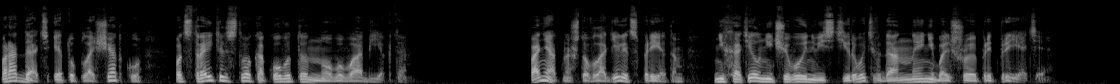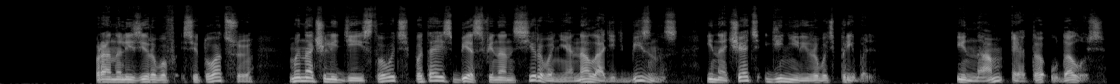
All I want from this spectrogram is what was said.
продать эту площадку под строительство какого-то нового объекта. Понятно, что владелец при этом не хотел ничего инвестировать в данное небольшое предприятие. Проанализировав ситуацию, мы начали действовать, пытаясь без финансирования наладить бизнес и начать генерировать прибыль. И нам это удалось.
